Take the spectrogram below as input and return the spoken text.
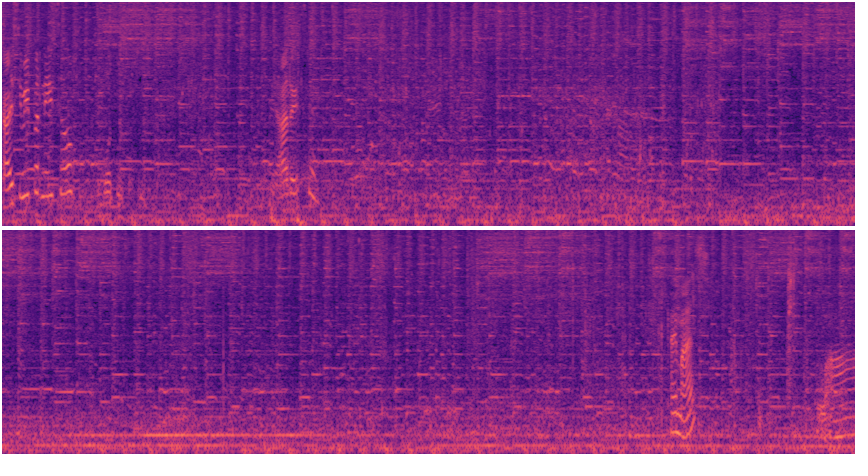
Kaj si mi prinesel? Hobotnico. Ja, res je. Cai mais? Uau!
